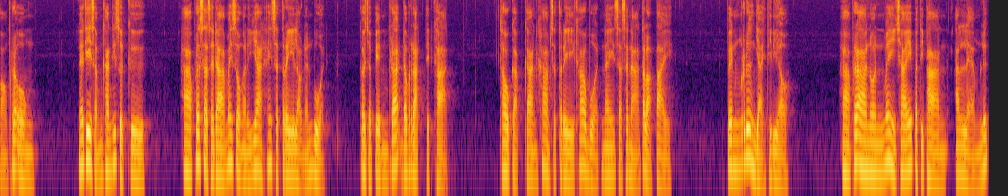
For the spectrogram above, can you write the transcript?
ของพระองค์ และที่สำคัญที่สุดคือ หากพระศาสดาไม่ทรงอนุญาตให้สตรีเหล่านั้นบวช ก็จะเป็นพระดำรัสเด็ดขาด เท่ากับการห้ามสตรีเข้าบวชในศาสนาตลอดไป เป็นเรื่องใหญ่ทีเดียว หากพระอานนท์ไม่ใช้ปฏิพานอันแหลมลึก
